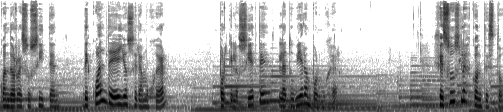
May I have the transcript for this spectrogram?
cuando resuciten, ¿de cuál de ellos será mujer? Porque los siete la tuvieron por mujer. Jesús les contestó,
